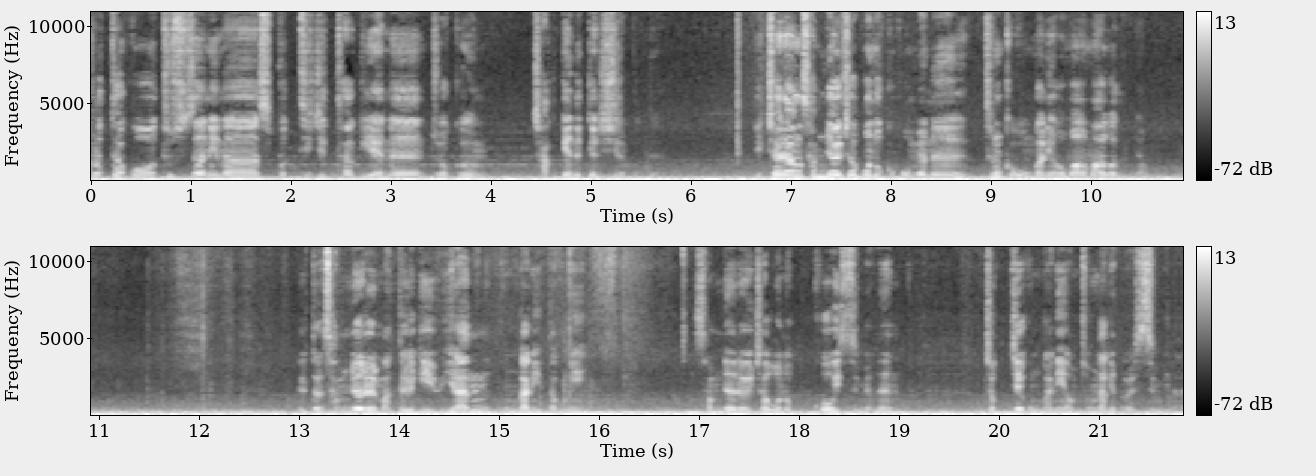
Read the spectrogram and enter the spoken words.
그렇다고 투싼이나 스포티지 타기에는 조금 작게 느껴지시는 분들. 이 차량 3열 접어놓고 보면은 트렁크 공간이 어마어마하거든요. 일단 3열을 만들기 위한 공간이 있다 보니 3열을 접어놓고 있으면은 적재 공간이 엄청나게 넓습니다.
